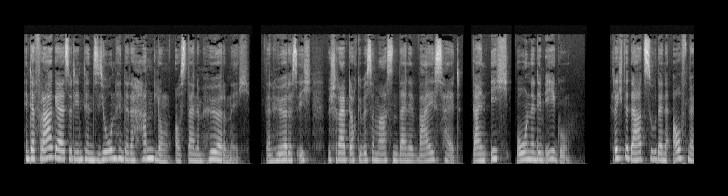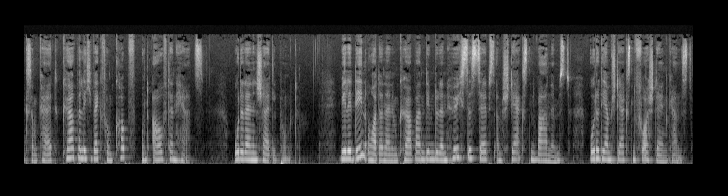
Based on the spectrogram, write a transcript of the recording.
Hinterfrage also die Intention hinter der Handlung aus deinem höheren Ich. Dein höheres Ich beschreibt auch gewissermaßen deine Weisheit, dein Ich ohne dem Ego. Richte dazu deine Aufmerksamkeit körperlich weg vom Kopf und auf dein Herz oder deinen Scheitelpunkt. Wähle den Ort an deinem Körper, an dem du dein höchstes Selbst am stärksten wahrnimmst oder dir am stärksten vorstellen kannst.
